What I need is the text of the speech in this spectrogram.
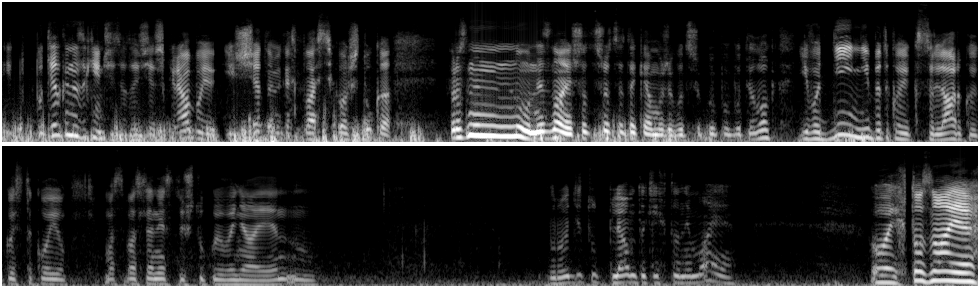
І бутилка не закінчиться, тобто я шкрябаю і ще там якась пластикова штука. Просто не, ну, не знаю, що, що це таке може бути, що купа бутилок. І в одній ніби такою як соляркою, якоюсь такою мас- маслянистою штукою виняє. Ну, Вроді тут плям таких то немає. Ой, хто знає,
